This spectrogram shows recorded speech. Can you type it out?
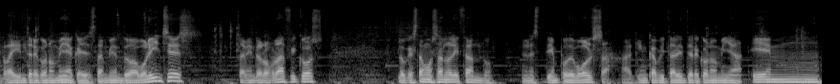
Radio Intereconomía, que ya están viendo a Bolinches, están viendo los gráficos, lo que estamos analizando en este tiempo de bolsa, aquí en Capital Intereconomía. En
